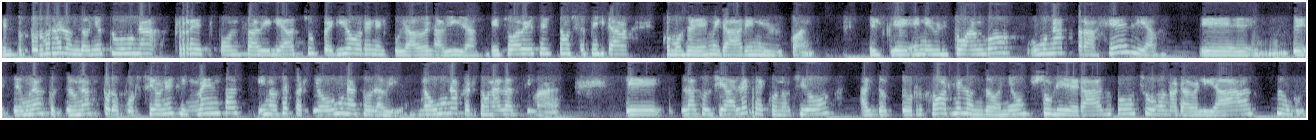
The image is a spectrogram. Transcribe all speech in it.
El doctor Jorge Londoño tuvo una responsabilidad superior en el cuidado de la vida. Eso a veces no se mira como se debe mirar en el que en el Ituango hubo una tragedia eh, de, unas, proporciones inmensas y no se perdió una sola vida, no una persona lastimada. Eh, la sociedad le reconoció al doctor Jorge Londoño su liderazgo, su honorabilidad, su,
